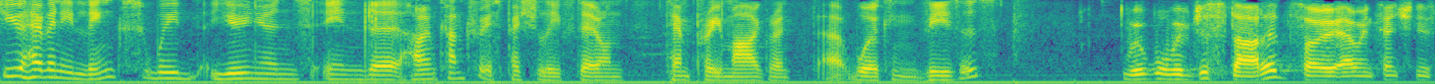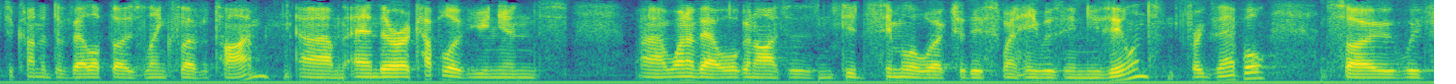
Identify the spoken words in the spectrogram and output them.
do you have any links with unions in the home country, especially if they're on temporary migrant uh, working visas? We, well, we've just started, so our intention is to kind of develop those links over time. Um, and there are a couple of unions. Uh, one of our organisers did similar work to this when he was in New Zealand, for example. So we've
